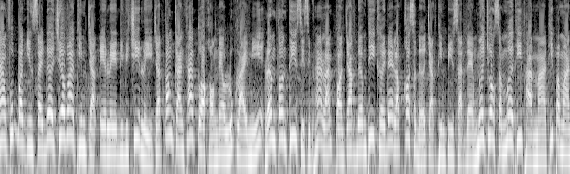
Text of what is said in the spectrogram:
ทางฟุตบอลอินไซเดอร์เชื่อว่าทีมจากเอเลดิวิชีลีจะต้องการค่าตัวของแนวลุกรายนี้ เริ่มต้นที่ 45 ล้านปอนด์จากเดิมที่เคยได้รับข้อเสนอจากทีมปีศาจแดงเมื่อช่วงซัมเมอร์ที่ผ่านมาที่ประมาณ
